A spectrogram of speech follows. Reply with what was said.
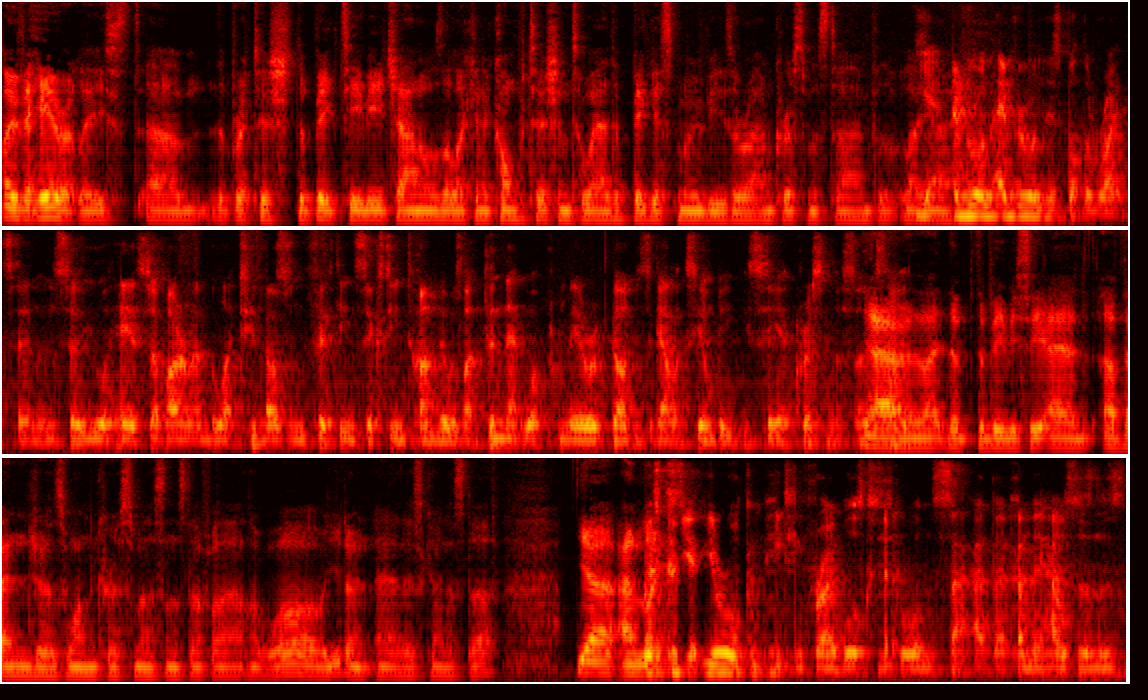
over here at least, um, the British, the big TV channels are like in a competition to air the biggest movies around Christmas time. For the, like, yeah, you know. everyone everyone has got the rights in, and so you'll hear stuff. I remember like 2015, 16 time there was like the network premiere of Guardians of the Galaxy on BBC at Christmas. And yeah, like, like the, the BBC aired Avengers one Christmas and stuff like that. Like, whoa, you don't air this kind of stuff. Yeah, and like because you're all competing for eyeballs because everyone's sat at their family houses and there's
